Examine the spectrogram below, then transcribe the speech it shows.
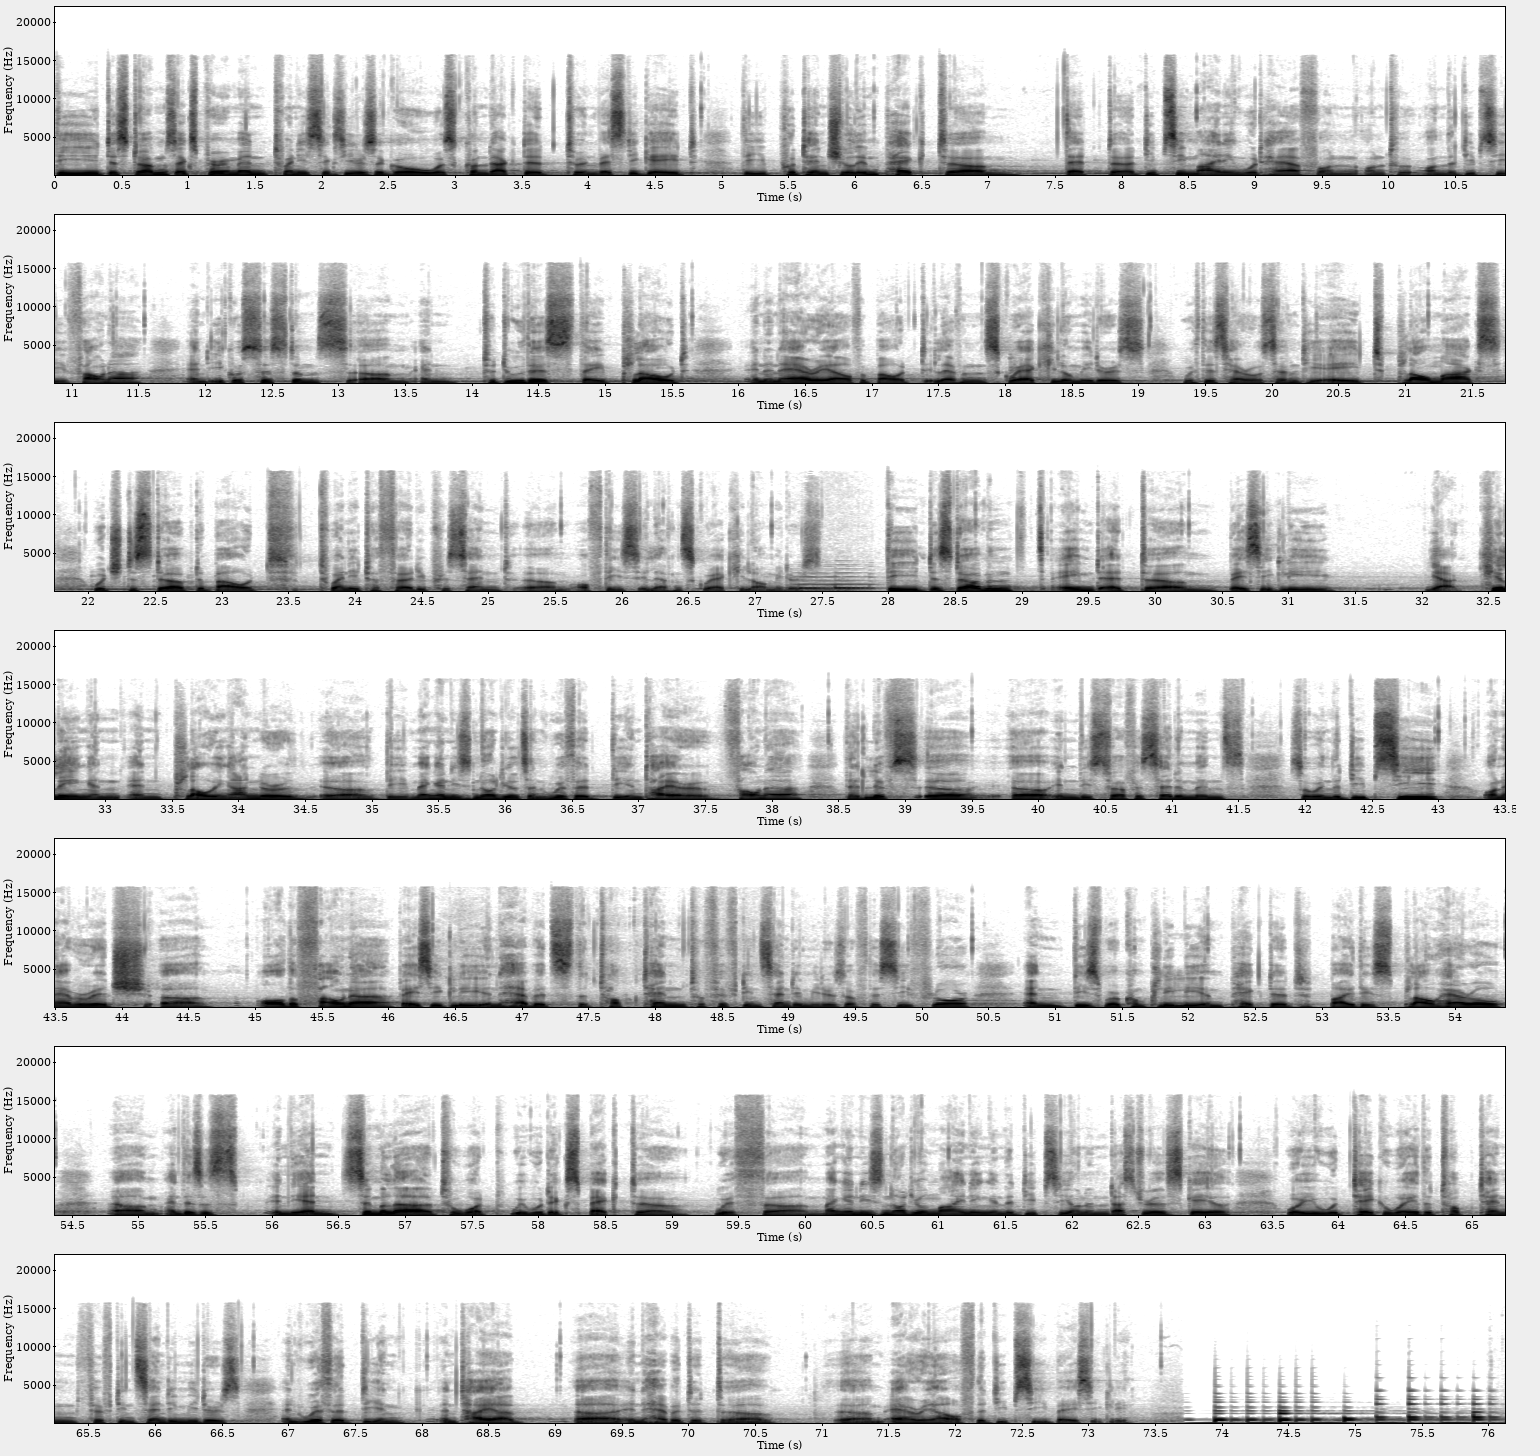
The disturbance experiment 26 years ago was conducted to investigate the potential impact um, that uh, deep sea mining would have on, onto, on the deep sea fauna and ecosystems. Um, and to do this, they plowed in an area of about 11 square kilometers with this Harrow 78 plow marks, which disturbed about 20 to 30 percent um, of these 11 square kilometers. The disturbance aimed at um, basically yeah, killing and, and plowing under uh, the manganese nodules and with it the entire fauna that lives uh, uh, in these surface sediments. So in the deep sea, on average, uh, all the fauna basically inhabits the top 10 to 15 centimeters of the seafloor, and these were completely impacted by this plow harrow. Um, and this is in the end similar to what we would expect uh, with uh, manganese nodule mining in the deep sea on an industrial scale, where you would take away the top 10, 15 centimeters, and with it the entire uh, inhabited uh, um, area of the deep sea, basically.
